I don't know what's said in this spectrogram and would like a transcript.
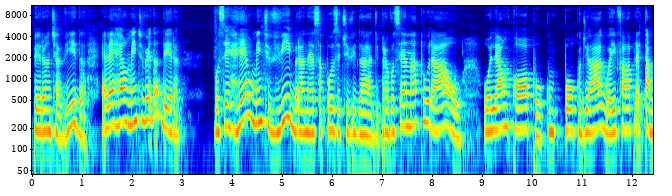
perante a vida, ela é realmente verdadeira. Você realmente vibra nessa positividade, para você é natural olhar um copo com um pouco de água e falar para ele, tá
